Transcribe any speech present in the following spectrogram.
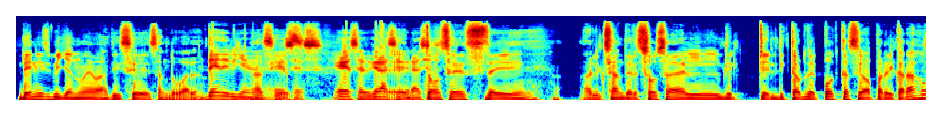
Denis Villanueva, dice Sandoval. Denis Villanueva, Así ese es. es. Ese es, gracias, gracias. Entonces, eh, Alexander Sosa, el, el dictador del podcast, se va para el carajo.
